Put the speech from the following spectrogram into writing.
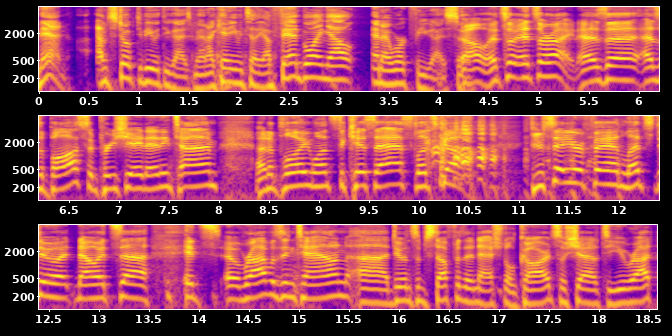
man, I'm stoked to be with you guys, man. I can't even tell you, I'm fanboying out, and I work for you guys. So Oh, it's a, it's all right. As a as a boss, appreciate any time an employee wants to kiss ass. Let's go. if you say you're a fan, let's do it. No, it's uh it's uh, Rod was in town uh, doing some stuff for the National Guard. So shout out to you, Rod.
